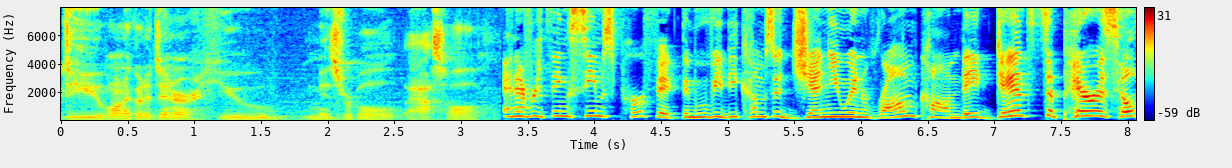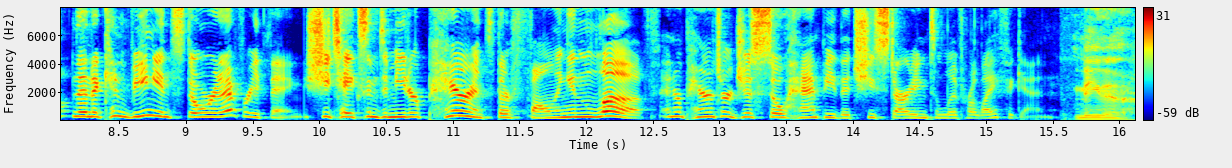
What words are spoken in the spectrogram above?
Do you want to go to dinner, you miserable asshole? And everything seems perfect. The movie becomes a genuine rom com. They dance to Paris Hilton in a convenience store and everything. She takes him to meet her parents. They're falling in love. And her parents are just so happy that she's starting to live her life again. Nina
